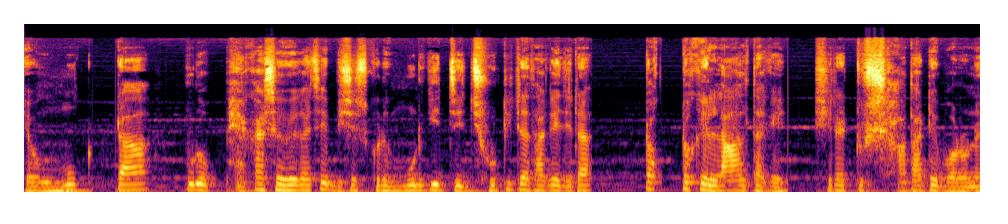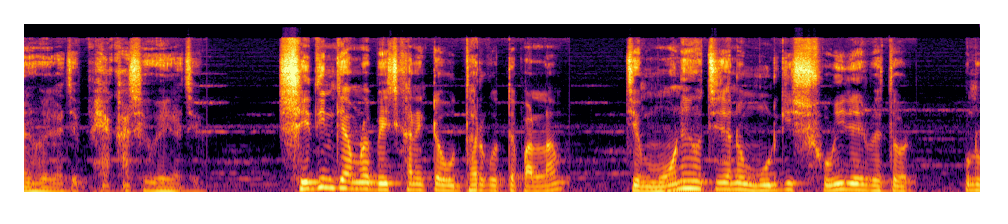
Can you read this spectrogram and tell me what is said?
এবং মুখটা পুরো ফ্যাকাশে হয়ে গেছে। বিশেষ করে মুরগির যে ঝুঁটিটা থাকে যেটা টকটকে লাল থাকে সেটা একটু সাদাটে বরণের হয়ে গেছে, ফ্যাকাশে হয়ে গেছে। সেদিনকে আমরা বেশ খানিকটা উদ্ধার করতে পারলাম যে মনে হচ্ছে যেন মুরগির শরীরের ভেতর কোনো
